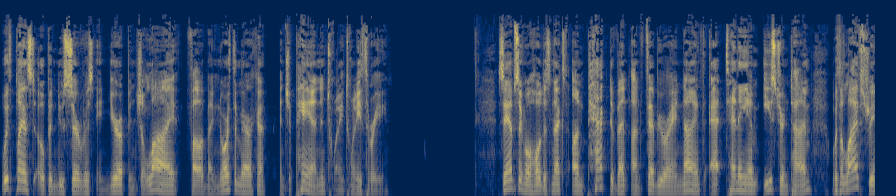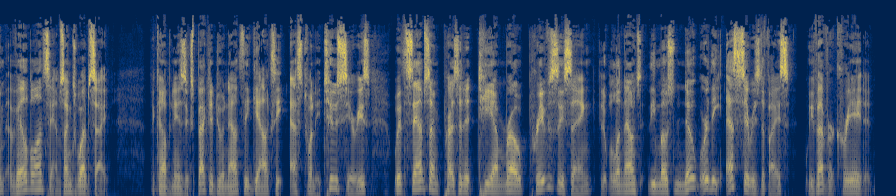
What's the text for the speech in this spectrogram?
with plans to open new servers in Europe in July, followed by North America and Japan in 2023. Samsung will hold its next Unpacked event on February 9th at 10 a.m. Eastern Time with a live stream available on Samsung's website. The company is expected to announce the Galaxy S22 series, with Samsung President TM Roh previously saying it will announce the most noteworthy S series device we've ever created.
